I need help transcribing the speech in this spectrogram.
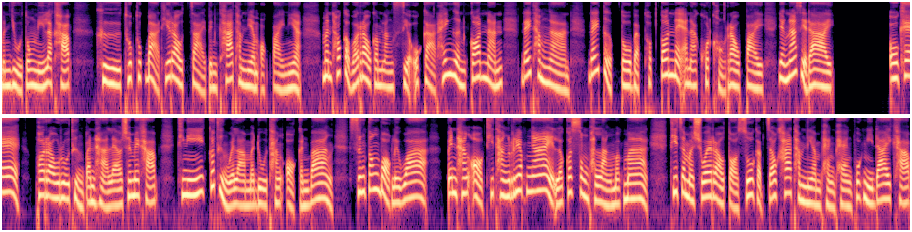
มันอยู่ตรงนี้แหละครับ คือทุกๆบาทที่เราจ่ายเป็นค่าธรรมเนียมออกไปเนี่ย มันเท่ากับว่าเรากำลังเสียโอกาสให้เงินก้อนนั้น ได้ทำงาน ได้เติบโตแบบทบต้นในอนาคตของเราไป อย่างน่าเสียดาย โอเค พอเรารู้ถึงปัญหาแล้วใช่ไหมครับ ทีนี้ก็ถึงเวลามาดูทางออกกันบ้าง ซึ่งต้องบอกเลยว่า เป็นทางออกที่ทั้งเรียบง่าย แล้วก็ทรงพลังมากๆ ที่จะมาช่วยเราต่อสู้กับเจ้าค่าธรรมเนียมแพงๆ พวกนี้ได้ครับ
